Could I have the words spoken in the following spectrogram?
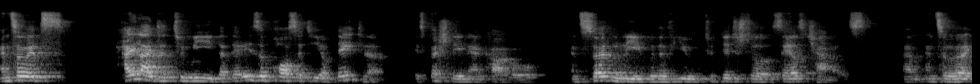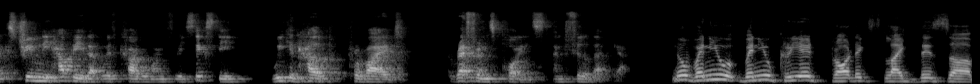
And so it's highlighted to me that there is a paucity of data, especially in air cargo, and certainly with a view to digital sales channels um, and so we're extremely happy that with Cargo One 360, we can help provide reference points and fill that gap. No, when you when you create products like this, uh,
